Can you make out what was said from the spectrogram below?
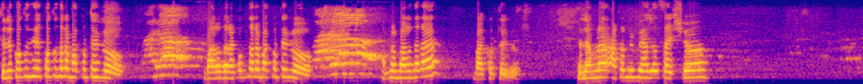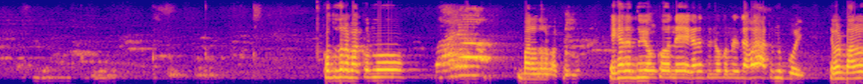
তাহলে কত দিয়ে, কত দ্বারা ভাগ করতে হইব? বারো বারো দ্বারা। কত দ্বারা ভাগ করতে হইব? আমরা বারো দ্বারা ভাগ করতে হইব। তাহলে আমরা আটানব্বই হাজার চারশো কত দ্বারা ভাগ করব? বারো। বারো দ্বারা ভাগ করব। এখানে দুই অঙ্ক নেই এখানে দুই অঙ্ক নিলে হয় আটানব্বই। এবার বারো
